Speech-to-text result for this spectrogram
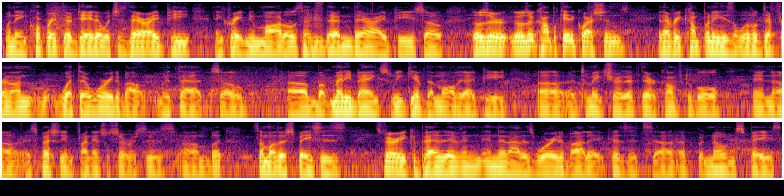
when they incorporate their data, which is their IP, and create new models, that's then their IP. So those are, those are complicated questions, and every company is a little different on what they're worried about with that, so. Um, but many banks, we give them all the IP uh, to make sure that they're comfortable, and uh, especially in financial services. Um, but some other spaces, it's very competitive, and, and they're not as worried about it because it's uh, a known space.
